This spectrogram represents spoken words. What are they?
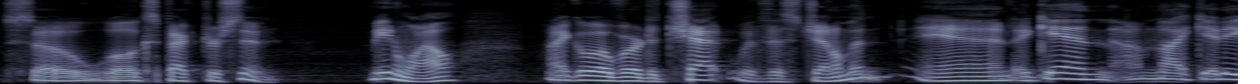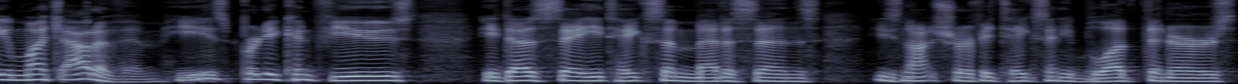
so we'll expect her soon. Meanwhile, I go over to chat with this gentleman, and again, I'm not getting much out of him. He's pretty confused. He does say he takes some medicines. He's not sure if he takes any blood thinners.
